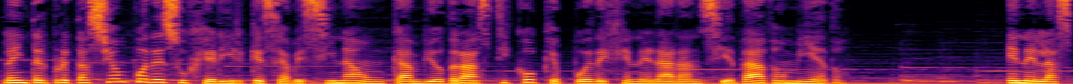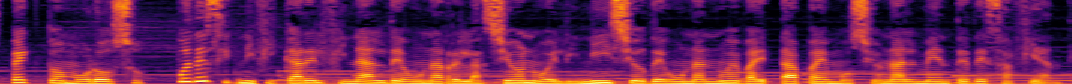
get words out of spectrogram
la interpretación puede sugerir que se avecina un cambio drástico que puede generar ansiedad o miedo en el aspecto amoroso, puede significar el final de una relación o el inicio de una nueva etapa emocionalmente desafiante.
